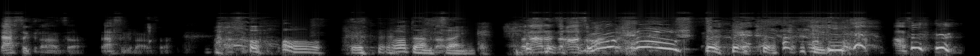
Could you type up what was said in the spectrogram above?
That's a good answer. That's a good answer. That's a good answer. Oh, well done, Sank. But that doesn't answer my question. Answer.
